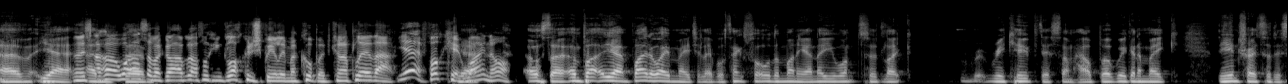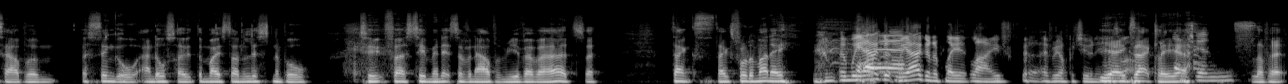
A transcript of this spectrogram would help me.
Um, yeah, And it's like, oh, what else um, have I got? I've got a fucking Glockenspiel in my cupboard. Can I play that? Yeah, fuck it. Yeah. Why not? also and but yeah by the way major label thanks for all the money i know you want to like re- recoup this somehow but we're going to make the intro to this album a single and also the most unlistenable two first two minutes of an album you've ever heard so thanks thanks for all the money And, and we are go- we are going to play it live at every opportunity. yeah well. exactly yeah Legends. love it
